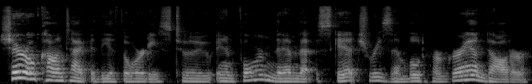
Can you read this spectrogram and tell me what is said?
Sheryl contacted the authorities to inform them that the sketch resembled her granddaughter.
